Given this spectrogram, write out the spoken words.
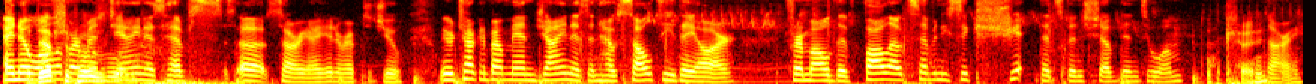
I know all of our manginas have. s- Uh, sorry, I interrupted you. We were talking about manginas and how salty they are from all the Fallout 76 shit that's been shoved into them. Okay. Sorry.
